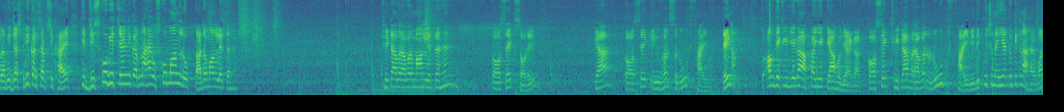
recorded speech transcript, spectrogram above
और अभी जस्ट भी कंसेप्ट सिखाए कि जिसको भी चेंज करना है उसको मान लो। ताज़ा मान लेते हैं। थीटा बराबर मान लेते हैं। कॉसेक सॉरी क्या कॉसेक इन्वर्स रूट फाइव यही ना? तो अब देख लीजिएगा आपका ये क्या हो जाएगा। कॉसेक थीटा बराबर रूट फाइव यदि कुछ नहीं है तो कितना है? वन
